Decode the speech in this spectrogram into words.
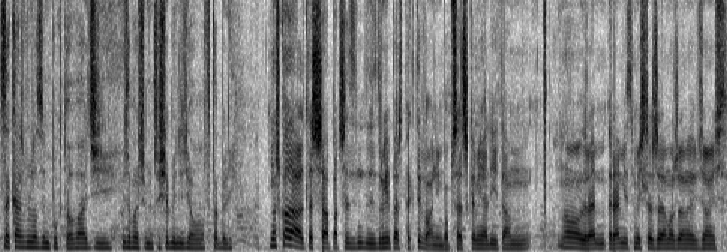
Za każdym razem punktować i, i zobaczymy, co się będzie działo w tabeli. No szkoda, ale też trzeba patrzeć z drugiej perspektywy. Oni poprzeczkę mieli tam, no rem- remis myślę, że możemy wziąć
